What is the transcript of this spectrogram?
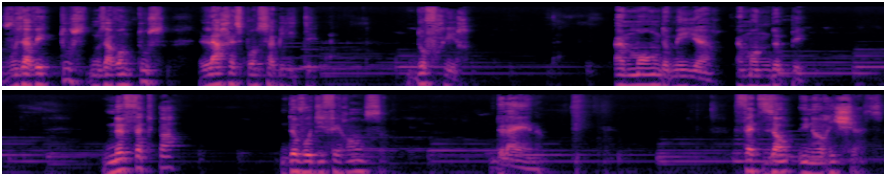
Vous avez tous, nous avons tous la responsabilité d'offrir un monde meilleur, un monde de paix. Ne faites pas de vos différences de la haine. Faites-en une richesse.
